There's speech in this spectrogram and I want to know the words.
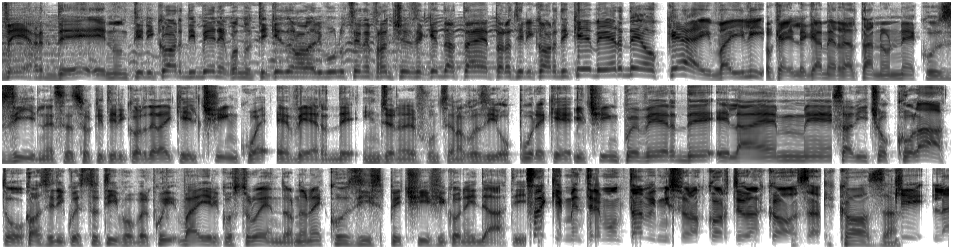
verde e non ti ricordi bene quando ti chiedono la rivoluzione francese che data è, però ti ricordi che è verde, ok, vai lì. Ok, il legame in realtà non è così, nel senso che ti ricorderai che il 5 è verde, in genere funziona così, oppure che il 5 è verde e la M sa di cioccolato, cose di questo tipo, per cui vai ricostruendo, non è così specifico nei dati. Sai che mentre montavi mi sono accorto di una cosa. Che cosa? Che la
